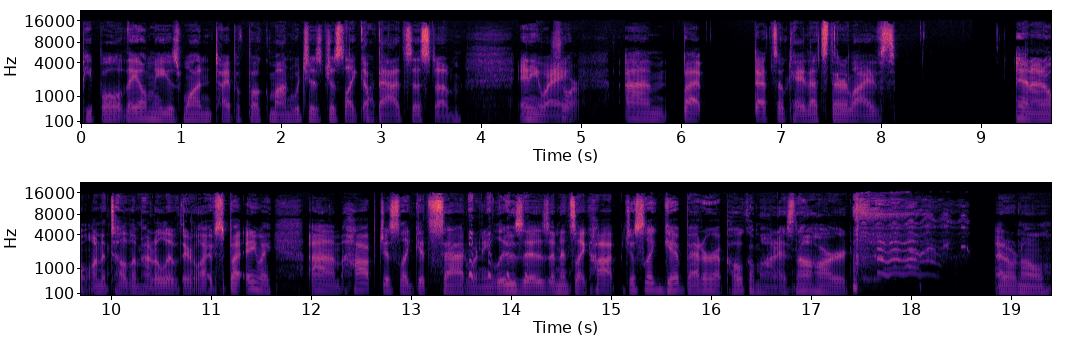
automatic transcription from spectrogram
people, they only use one type of Pokemon, which is just like a bad system. Anyway. Sure. Um but that's okay. That's their lives. And I don't want to tell them how to live their lives. But anyway, um, Hop just like gets sad when he loses, and it's like Hop, just like get better at Pokemon. It's not hard. I don't know.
